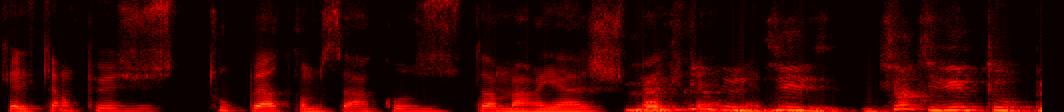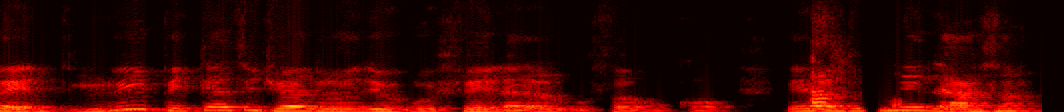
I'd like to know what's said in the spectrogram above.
quelqu'un peut juste tout perdre comme ça à cause d'un mariage mal fait. Toi, tu dis tout perdre. Lui, peut-être si tu as donné de refaire, il allait le refaire encore. Il a Ah, bon. donné l'argent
